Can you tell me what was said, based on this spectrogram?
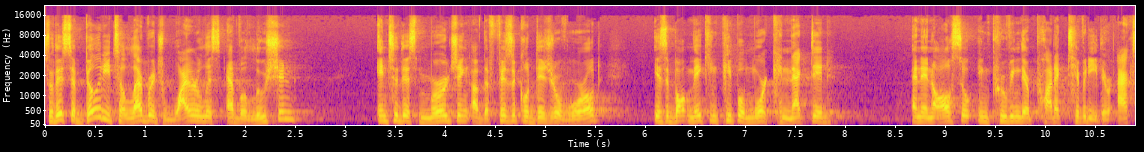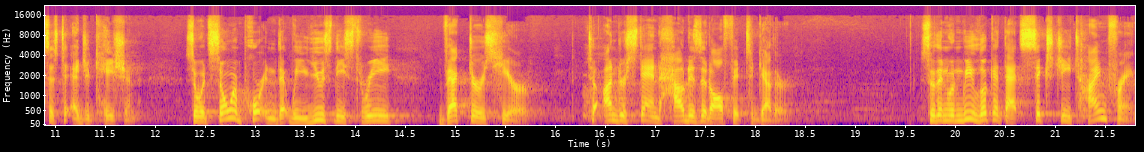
so this ability to leverage wireless evolution into this merging of the physical digital world is about making people more connected and then also improving their productivity, their access to education. So it's so important that we use these three vectors here to understand how does it all fit together. So then when we look at that 6G timeframe,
